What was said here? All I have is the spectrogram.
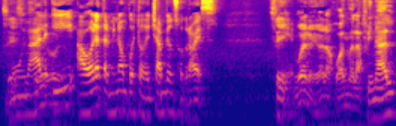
Sí, muy sí, mal, sí, y ahora terminó en puesto de Champions otra vez. Sí, bueno, y ahora jugando la final.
